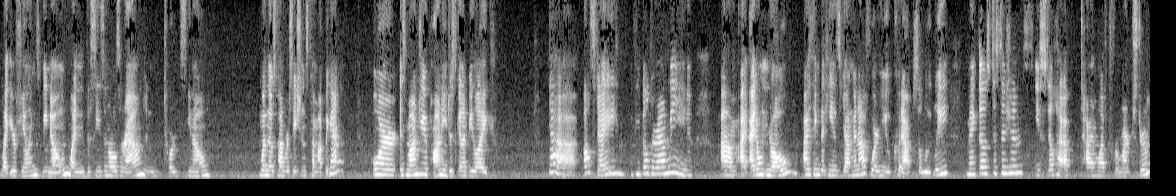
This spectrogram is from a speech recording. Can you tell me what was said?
let your feelings be known when the season rolls around and towards, you know, when those conversations come up again? Or is Mangiapane just going to be like, yeah, I'll stay if you build around me? Um, I, I don't know. I think that he is young enough where you could absolutely make those decisions. You still have time left for Markstrom.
